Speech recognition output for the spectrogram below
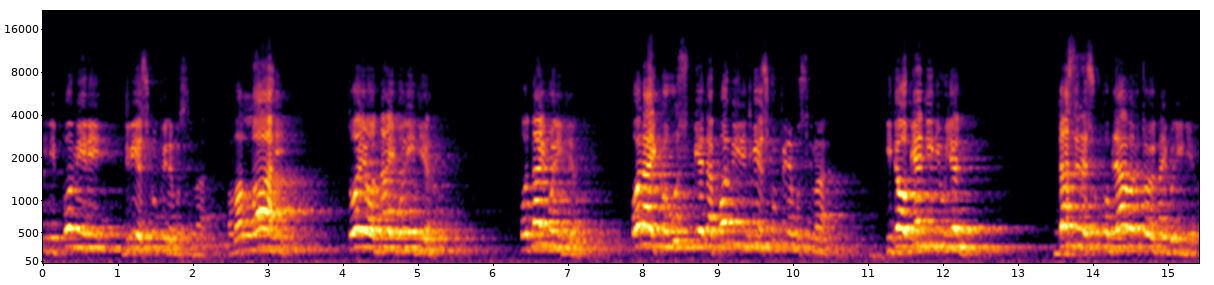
ili pomiri dvije skupine muslimana. Pa vallahi, to je od najboljih djela. Od najboljih djela. Onaj ko uspije da pomiri dvije skupine muslimana i da objedini u jednu, da se ne sukobljavaju, to je od najboljih dijela.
